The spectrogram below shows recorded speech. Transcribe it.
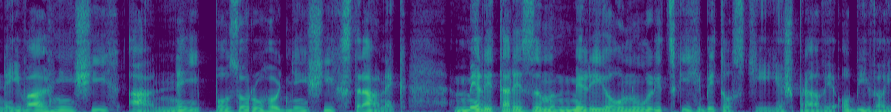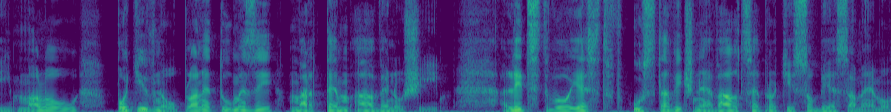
nejvážnějších a nejpozoruhodnějších stránek. Militarism milionů lidských bytostí, jež právě obývají malou, podivnou planetu mezi Martem a Venuší. Lidstvo jest v ústavičné válce proti sobě samému.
